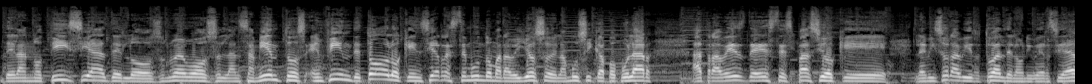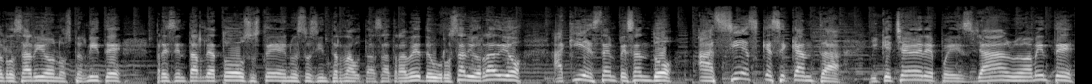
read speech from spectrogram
de las noticias, de los nuevos lanzamientos, en fin, de todo lo que encierra este mundo maravilloso de la música popular a través de este espacio que la emisora virtual de la Universidad del Rosario nos permite presentarle a todos ustedes, nuestros internautas, a través de Rosario Radio. Aquí está empezando Así es que se canta. Y qué chévere, pues ya nuevamente,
